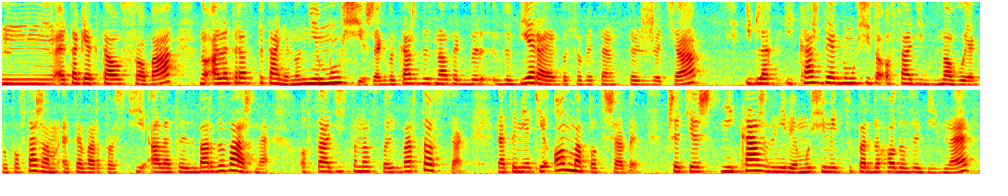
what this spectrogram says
mm, tak jak ta osoba, no ale teraz pytanie, no nie musisz, jakby każdy z nas jakby wybiera jakby sobie ten styl życia, i, dla, I każdy jakby musi to osadzić znowu, jakby powtarzam te wartości, ale to jest bardzo ważne. Osadzić to na swoich wartościach, na tym, jakie on ma potrzeby. Przecież nie każdy, nie wiem, musi mieć super dochodowy biznes,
